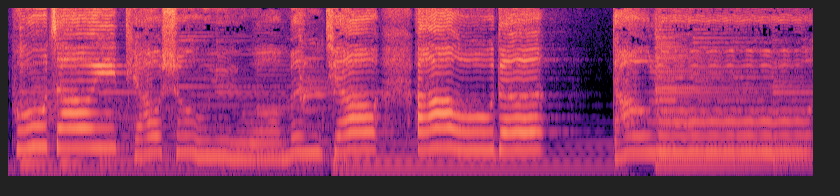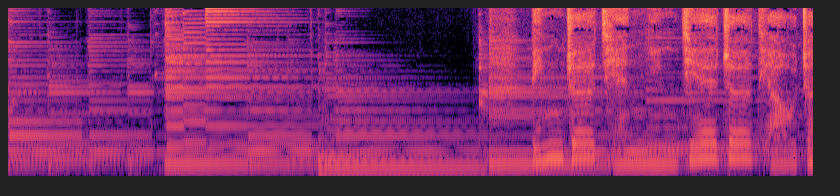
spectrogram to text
铺造一条属于我们骄傲的道路。并着坚硬，接着挑战，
